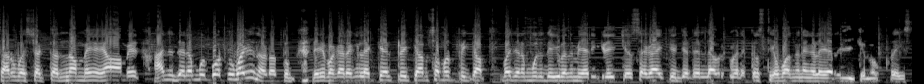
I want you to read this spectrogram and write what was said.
സർവശക്തൻ നമ്മെ ആമേൽ അനുദിനം മുൻപോട്ട് വഴി നടത്തും. ദൈവകരങ്ങളെ കേൾപ്പിക്കാം സമർപ്പിക്കാം. വചനം മൂലം ദൈവം നമ്മെ അനുഗ്രഹിക്കുക സഹായിക്കും എല്ലാവർക്കും ക്രിസ്ത്യ വന്ദനങ്ങളെ അറിയിക്കുന്നു. പ്രൈസ്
